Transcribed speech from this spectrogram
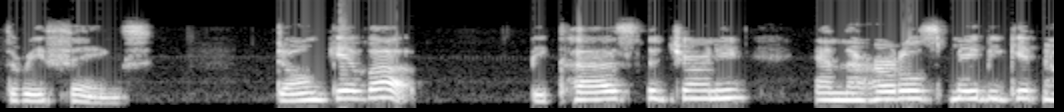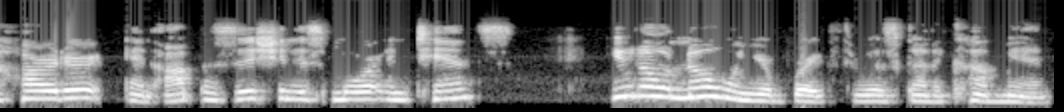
three things. Don't give up because the journey and the hurdles may be getting harder and opposition is more intense. You don't know when your breakthrough is going to come in.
